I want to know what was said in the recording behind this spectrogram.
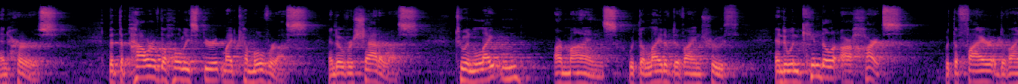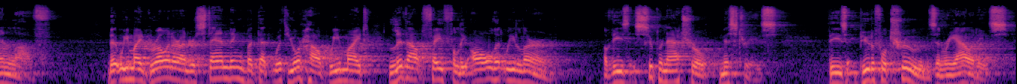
and hers, that the power of the Holy Spirit might come over us and overshadow us, to enlighten our minds with the light of divine truth, and to enkindle our hearts with the fire of divine love that we might grow in our understanding, but that with your help we might live out faithfully all that we learn of these supernatural mysteries, these beautiful truths and realities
